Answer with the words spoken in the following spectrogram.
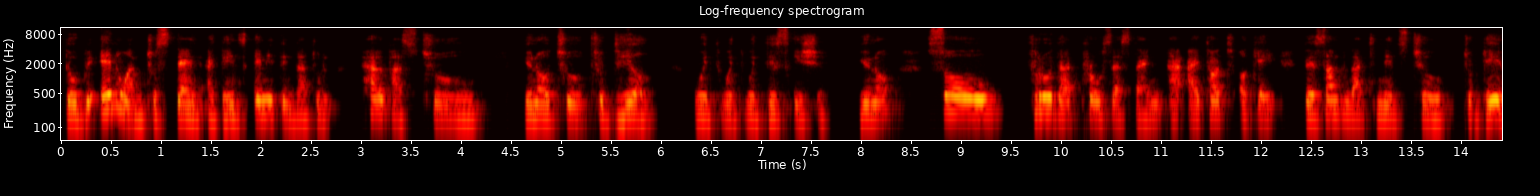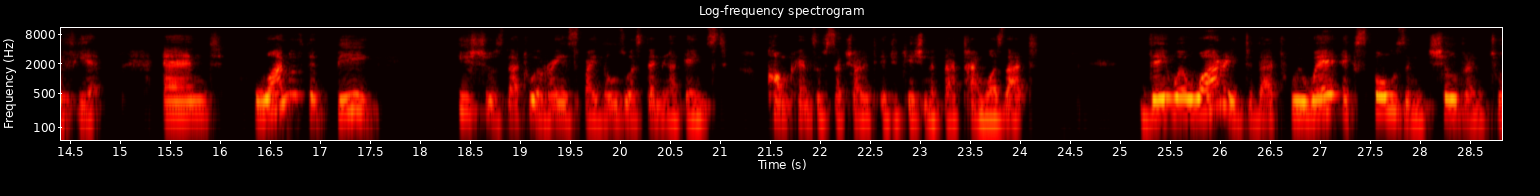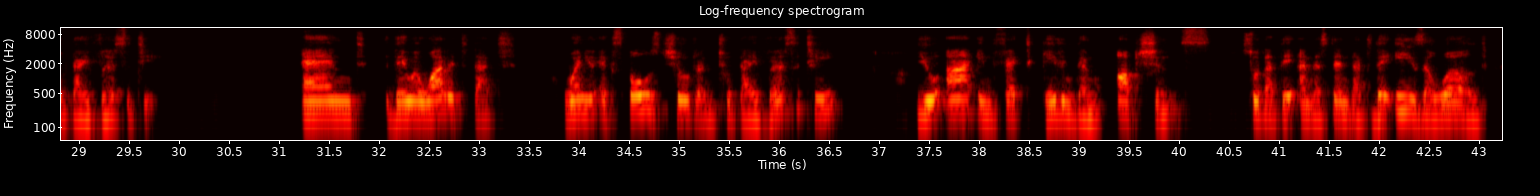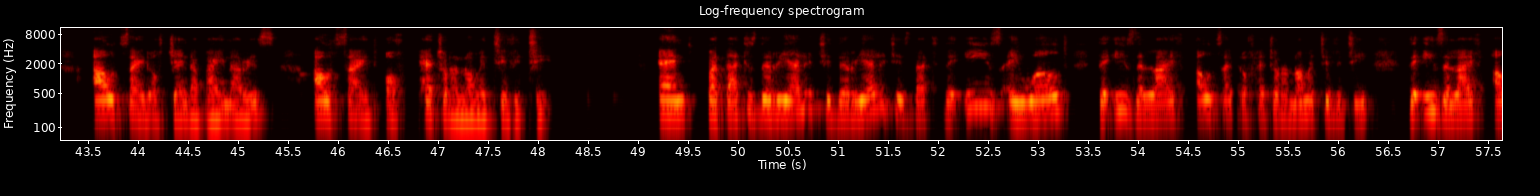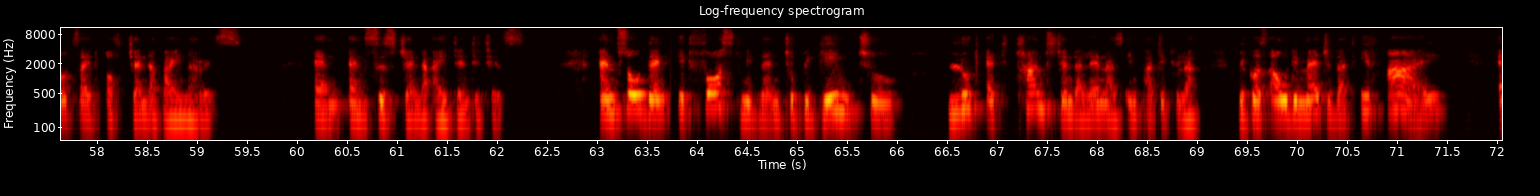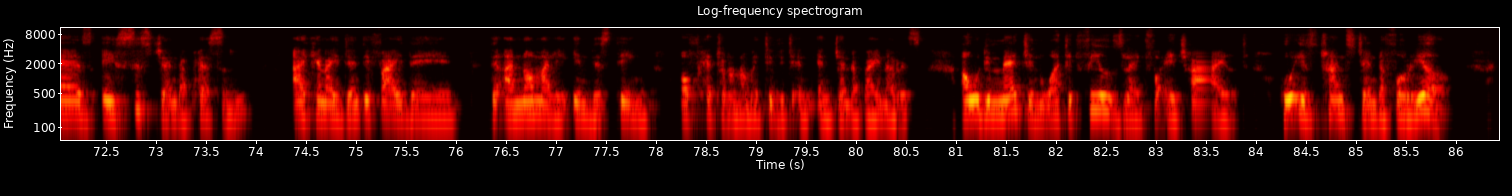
There would be anyone to stand against anything that will help us to, you know, to, to deal with, with, with this issue, you know? So through that process, then I, I thought, okay, there's something that needs to, to give here. And one of the big issues that were raised by those who were standing against comprehensive sexuality education at that time was that they were worried that we were exposing children to diversity. And they were worried that when you expose children to diversity, you are in fact giving them options so that they understand that there is a world outside of gender binaries, outside of heteronormativity. And, but that is the reality. The reality is that there is a world, there is a life outside of heteronormativity, there is a life outside of gender binaries and, and cisgender identities. And so then it forced me then to begin to look at transgender learners in particular, because I would imagine that if I, as a cisgender person, I can identify the, the anomaly in this thing of heteronormativity and, and gender binaries. I would imagine what it feels like for a child who is transgender for real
